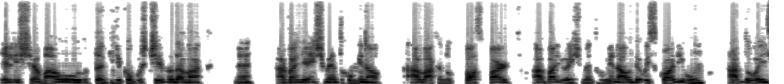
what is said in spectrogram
ele chama o, tanque de combustível da vaca, né? Avaliar enchimento ruminal. A vaca no pós-parto avaliou enchimento ruminal, deu score 1 a 2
